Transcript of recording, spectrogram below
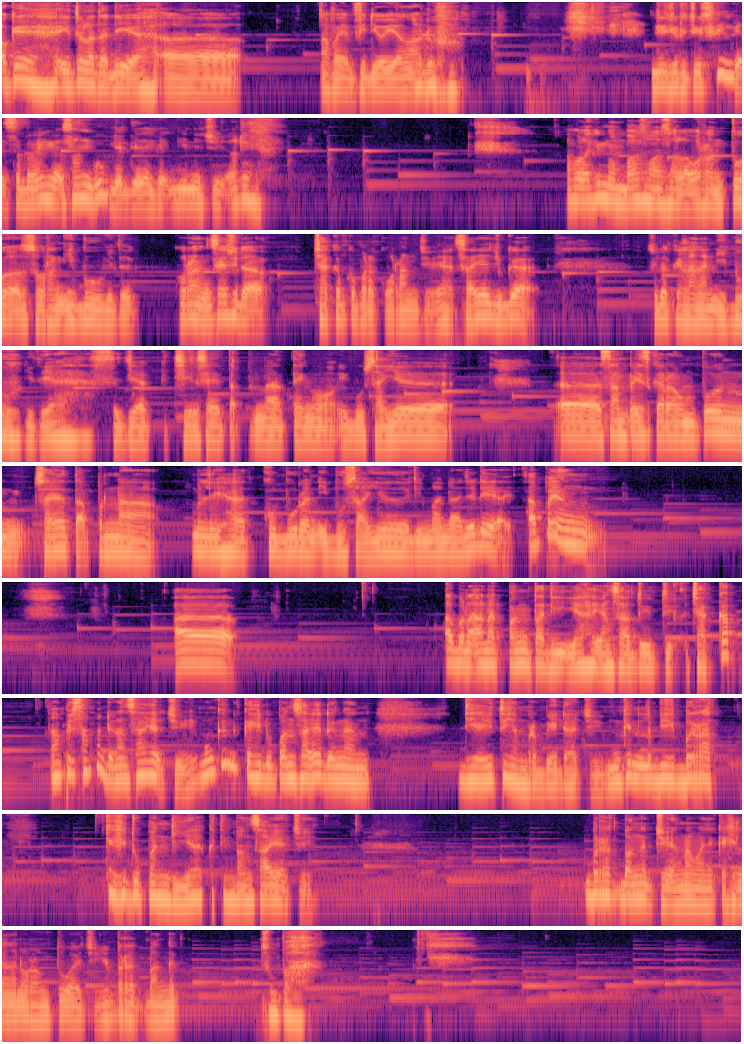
Oke, itulah tadi ya eh, apa ya video yang aduh. Jujur cuy, saya nggak sebenarnya nggak sanggup lihat dia yang kayak gini cuy. Aduh. apalagi membahas masalah orang tua seorang ibu gitu kurang saya sudah cakap kepada kurang cuy ya saya juga sudah kehilangan ibu gitu ya sejak kecil saya tak pernah tengok ibu saya Eh, sampai sekarang pun saya tak pernah melihat kuburan ibu saya di mana. Jadi apa yang uh, apa anak pang tadi ya yang satu itu cakap hampir sama dengan saya cuy. Mungkin kehidupan saya dengan dia itu yang berbeda cuy. Mungkin lebih berat kehidupan dia ketimbang saya cuy berat banget cuy yang namanya kehilangan orang tua cuy. Ya berat banget. Sumpah.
